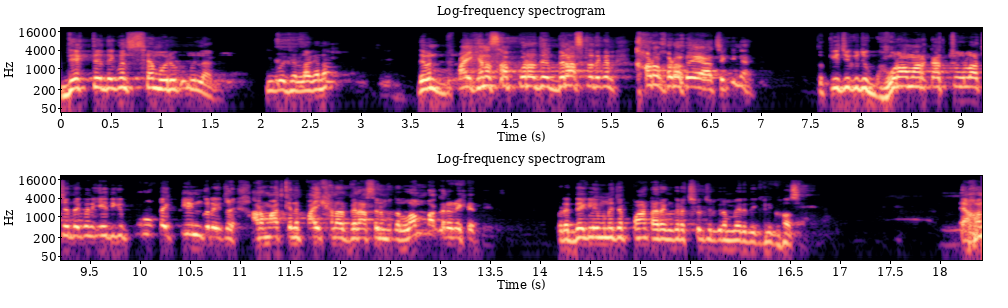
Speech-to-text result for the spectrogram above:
দেখতে দেখবেন সেম ওইরকমই লাগে। কি বলছেন লাগে না? দেখবেন পায়খানা সাফ করা যে ব্রাশটা দেখবেন খাড়ো খাড়ো হয়ে আছে কিনা তো কিছু কিছু ঘোড়া মার্কা চুল আছে দেখবেন এদিকে পুরোটাই ক্লিন করে রেখেছে আর মাঝখানে পায়খানার ব্রাশের মতো লম্বা করে রেখে দিয়েছে। ওটা দেখলে মনে হচ্ছে পাটা এরকম করে ছোট ছোট করে মেরে দিকে ঘষা। এখন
